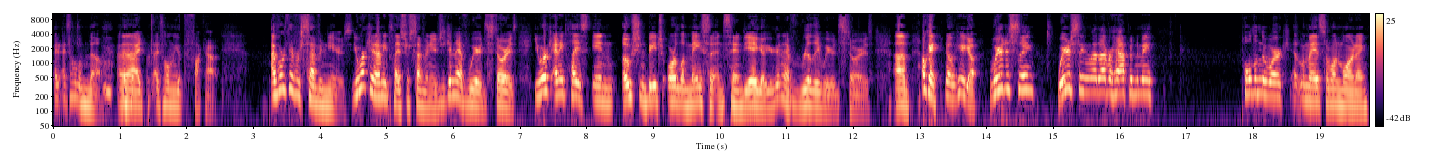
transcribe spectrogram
I, I told him no, and then I, I told him to get the fuck out. I've worked there for seven years. You work in any place for seven years, you're gonna have weird stories. You work any place in Ocean Beach or La Mesa in San Diego, you're gonna have really weird stories. Um, okay, no, here you go. Weirdest thing, weirdest thing that ever happened to me. pulled into work at La Mesa one morning,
